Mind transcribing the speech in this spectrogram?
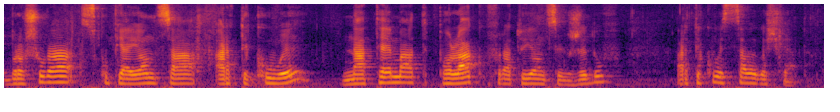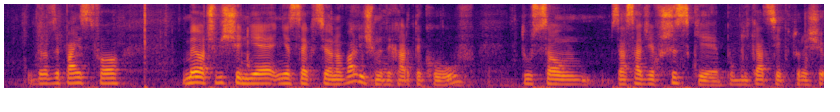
broszura skupiająca artykuły na temat Polaków ratujących Żydów, artykuły z całego świata. Drodzy Państwo, my oczywiście nie, nie sekcjonowaliśmy tych artykułów. Tu są w zasadzie wszystkie publikacje, które się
